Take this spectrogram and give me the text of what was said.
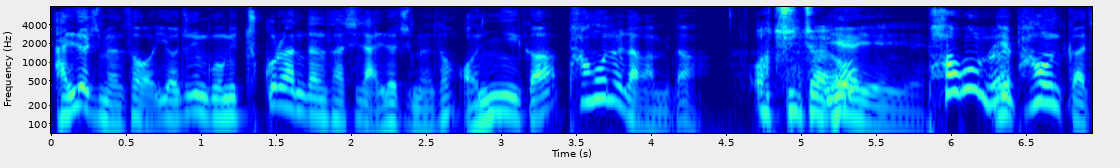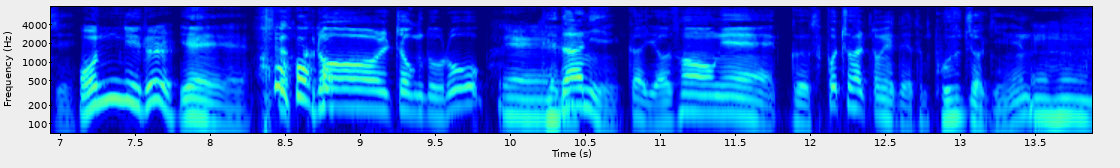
알려지면서 이 여주인공이 축구를 한다는 사실이 알려지면서 언니가 파혼을 당합니다. 어, 진짜요? 예, 예, 예. 파혼을 예, 파혼까지. 언니를 예, 예. 그러니까 그럴 정도로 예. 대단히 그러니까 여성의 그 스포츠 활동에 대해서 보수적인 음흠.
